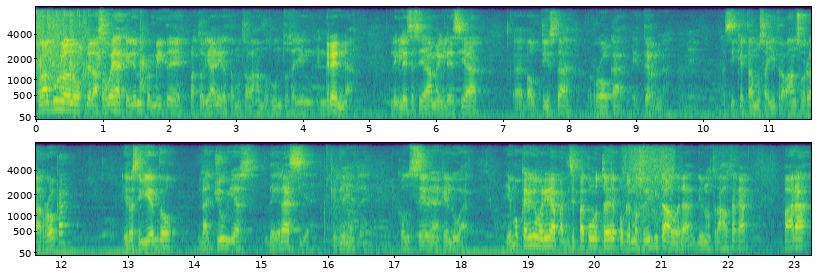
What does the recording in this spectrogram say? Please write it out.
Son algunos de, las ovejas que Dios nos permite pastorear y estamos trabajando juntos ahí en, en. La iglesia se llama Iglesia eh, Bautista Roca Eterna. Así que estamos ahí trabajando sobre la roca y recibiendo las lluvias de gracia que Dios nos concede en aquel lugar. Y hemos querido venir a participar con ustedes porque hemos sido invitados, ¿verdad? Dios nos trajo hasta acá para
